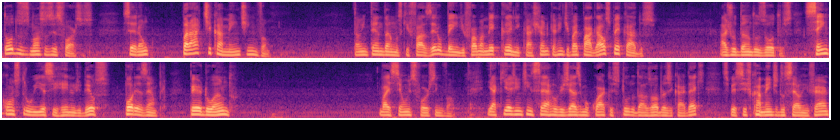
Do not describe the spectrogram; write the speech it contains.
todos os nossos esforços serão praticamente em vão. Então entendamos que fazer o bem de forma mecânica, achando que a gente vai pagar os pecados, ajudando os outros, sem construir esse reino de Deus, por exemplo, perdoando, vai ser um esforço em vão. E aqui a gente encerra o 24 estudo das obras de Kardec, especificamente do céu e inferno,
